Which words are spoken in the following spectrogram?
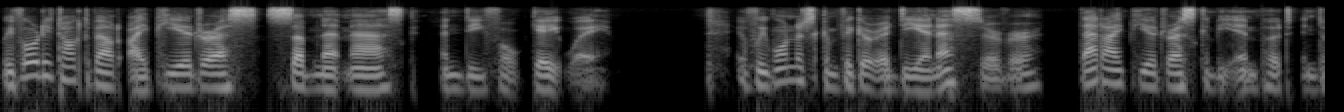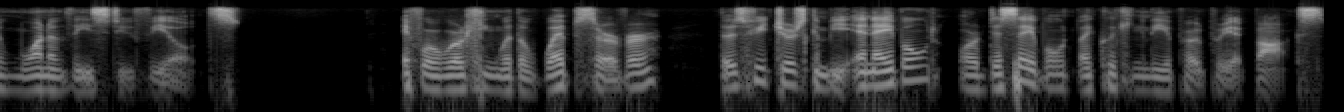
We've already talked about IP address, subnet mask, and default gateway. If we wanted to configure a DNS server, that IP address can be input into one of these two fields. If we're working with a web server, those features can be enabled or disabled by clicking the appropriate box,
